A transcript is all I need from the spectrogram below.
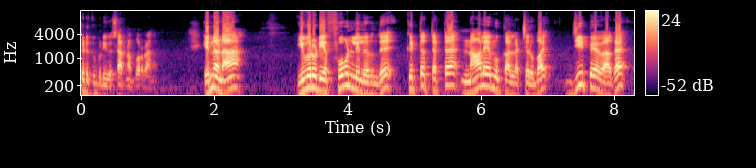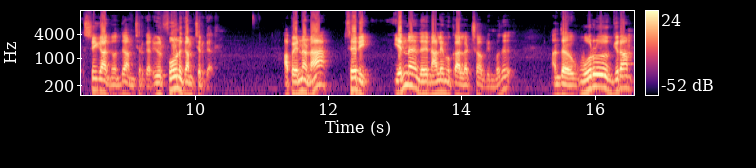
கிடுக்குப்பிடி விசாரணை போடுறாங்க. என்னென்னா இவருடைய ஃபோன்லிருந்து கிட்டத்தட்ட நாலே முக்கால் லட்சம் ரூபாய் ஜிபேவாக ஸ்ரீகாந்த் வந்து அமைச்சிருக்காரு. இவர் ஃபோனுக்கு அமைச்சிருக்காரு. அப்போ என்னன்னா சரி என்ன இந்த நாலே முக்கால் லட்சம் அப்படின்போது அந்த ஒரு கிராம்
